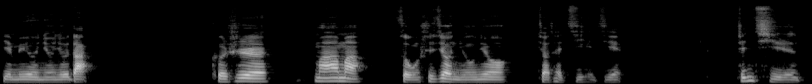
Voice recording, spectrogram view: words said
也没有牛牛大，可是妈妈总是叫牛牛叫她姐姐，真气人。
